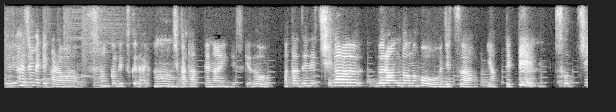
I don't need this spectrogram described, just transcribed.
やり始めてからは3ヶ月くらいうん。しか経ってないんですけど、また全然違うブランドの方を実はやってて、そっち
